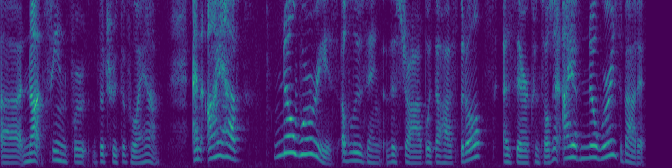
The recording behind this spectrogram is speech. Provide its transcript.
uh, not seen for the truth of who I am. And I have no worries of losing this job with the hospital as their consultant. I have no worries about it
